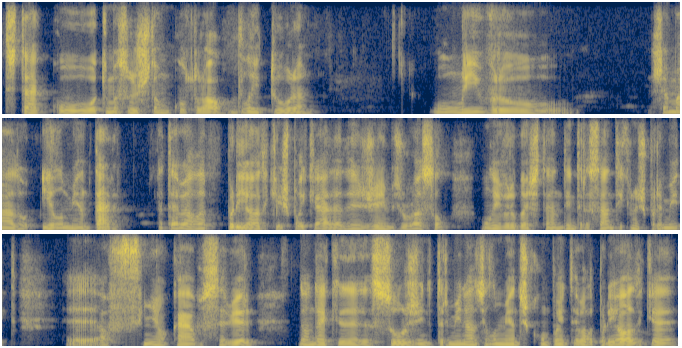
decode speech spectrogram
destaco aqui uma sugestão cultural de leitura, um livro chamado Elementar, a tabela periódica explicada de James Russell, um livro bastante interessante e que nos permite ao fim e ao cabo, saber de onde é que surgem determinados elementos que compõem a tabela periódica,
